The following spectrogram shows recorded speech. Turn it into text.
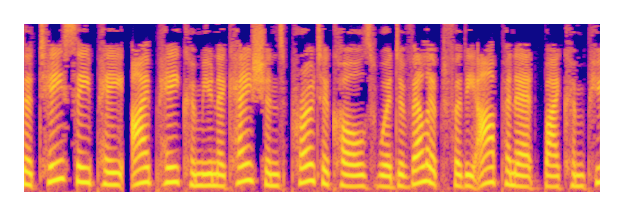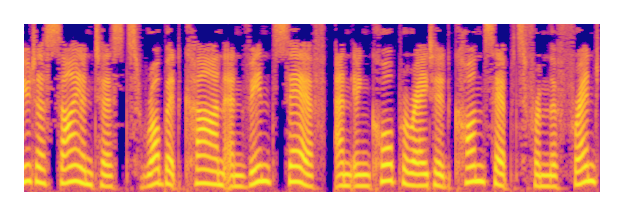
The TCP/IP communications protocols were developed for the ARPANET by computer scientists Robert Kahn and Vint Cerf, and incorporated concepts from the French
